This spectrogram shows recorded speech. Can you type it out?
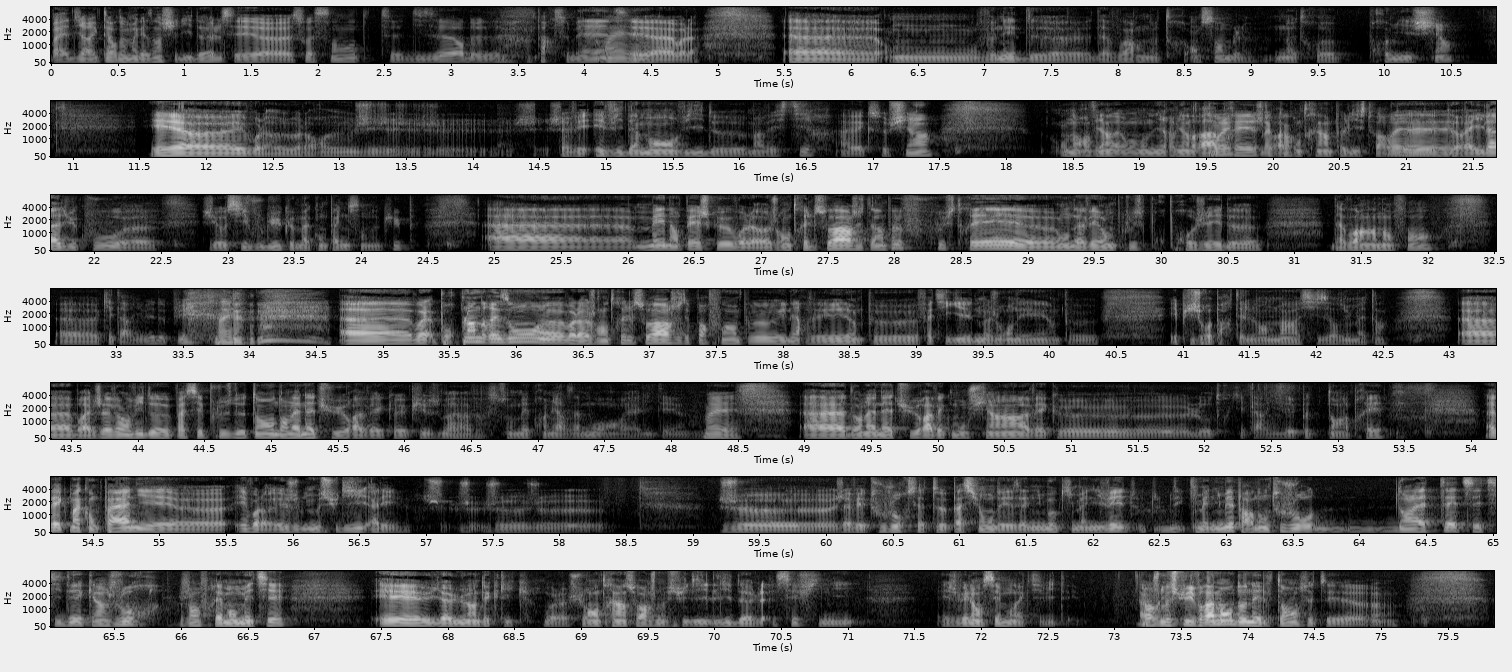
bah, directeur de magasin chez Lidl, c'est euh, 70 heures de, par semaine. Ouais, euh, voilà. On venait d'avoir notre ensemble notre premier chien. Et, euh, et voilà, alors euh, j'avais évidemment envie de m'investir avec ce chien. On, en revient, on y reviendra Ouais, après. Je te raconterai un peu l'histoire Ouais, de, ouais, de. Rayla. Du coup, euh, j'ai aussi voulu que ma compagne s'en occupe. Euh, mais n'empêche que voilà, je rentrais le soir, j'étais un peu frustré. euh, on avait en plus pour projet de d'avoir un enfant euh, qui est arrivé depuis. Ouais. Euh, voilà, pour plein de raisons. euh, voilà, je rentrais le soir, j'étais parfois un peu énervé, un peu fatigué de ma journée, un peu. Et puis je repartais le lendemain à 6 heures du matin. Bref, j'avais envie de passer plus de temps dans la nature avec. Et puis, bah, ce sont mes premières amours en réalité. hein. Ouais. Dans la nature avec mon chien, avec l'autre qui est arrivé peu de temps après, avec ma compagne. Et, euh, et voilà, et je me suis dit, allez, je- j'avais toujours cette passion des animaux qui m'animait, qui m'animait, pardon, toujours dans la tête cette idée qu'un jour j'en ferais mon métier. Et il y a eu un déclic. Voilà, je suis rentré un soir, je me suis dit, Lidl, c'est fini, et je vais lancer mon activité. Alors je me suis vraiment donné le temps, c'était... euh,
